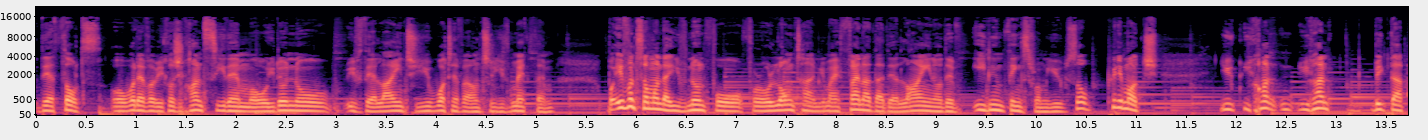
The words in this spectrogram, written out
their thoughts or whatever because you can't see them or you don't know if they're lying to you whatever until you've met them but even someone that you've known for for a long time you might find out that they're lying or they've eaten things from you so pretty much you you can't you can't make that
